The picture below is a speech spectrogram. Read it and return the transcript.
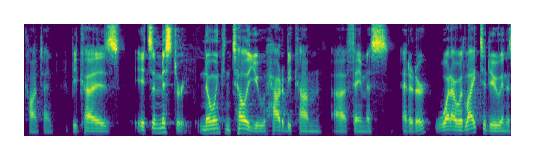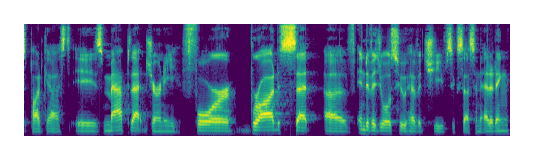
content, because it's a mystery. No one can tell you how to become a famous editor. What I would like to do in this podcast is map that journey for broad set of individuals who have achieved success in editing.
